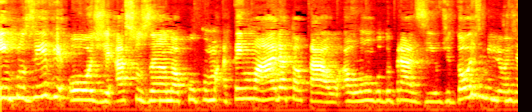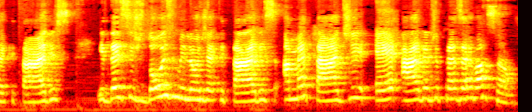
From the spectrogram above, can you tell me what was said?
Inclusive, hoje, a Suzano ocupa uma, tem uma área total ao longo do Brasil de 2 milhões de hectares, e desses 2 milhões de hectares, a metade é área de preservação.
